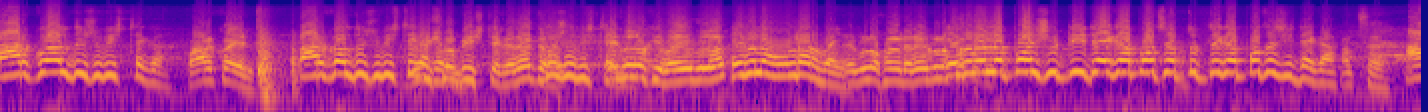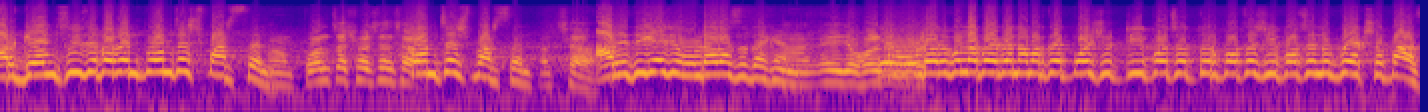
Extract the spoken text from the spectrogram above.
পার কয়েল দুশো বিশ টাকা। পার কয়েল পার কয়েল দুশো বিশ টাকা দুশো বিশ টাকা দুশো বিশ টাকা। এগুলো কি ভাই এগুলো? এগুলো হোল্ডার ভাই। এগুলো হোল্ডার এগুলো এগুলো হলো পঁয়ষট্টি টাকা পঁচাত্তর টাকা পঁচাশি টাকা। আচ্ছা। আর গ্যাং সুইচে পাবেন পঞ্চাশ পার্সেন্ট। পঞ্চাশ পার্সেন্ট পঞ্চাশ পার্সেন্ট। আচ্ছা। আর এদিকে যে হোল্ডার আছে দেখেন হোল্ডারগুলো। পাবেন আমাদের পঁয়ষট্টি পঁচাত্তর পঁচাশি পঁচানব্বই একশো পাঁচ।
